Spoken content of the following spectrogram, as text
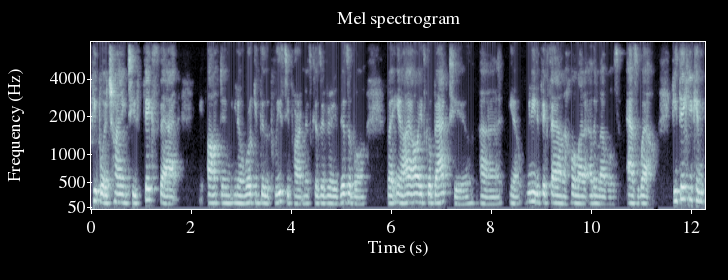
people are trying to fix that often you know working through the police departments because they're very visible but you know, I always go back to uh, you know we need to fix that on a whole lot of other levels as well. If you think you can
